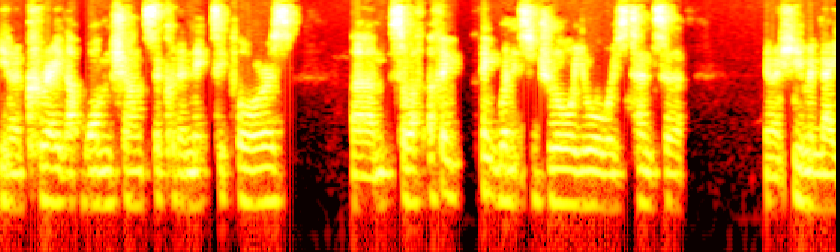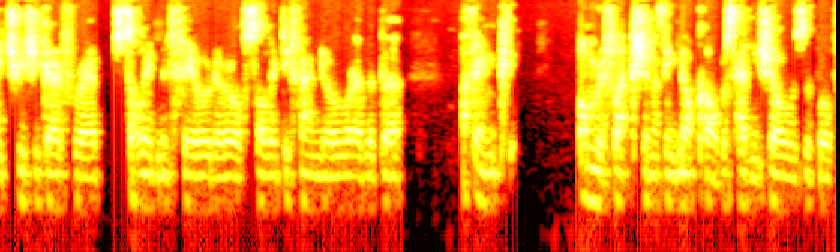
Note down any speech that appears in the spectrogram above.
you know, create that one chance that could have nicked it for us. Um, so I, I, think I think when it's a draw, you always tend to, you know, human nature is you go for a solid midfielder or solid defender or whatever. But I think on reflection, I think Knockaert was head and shoulders above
